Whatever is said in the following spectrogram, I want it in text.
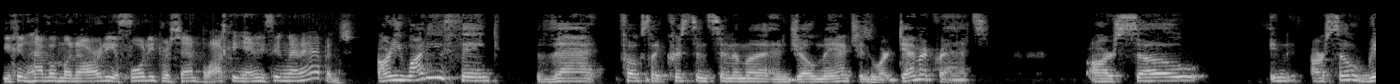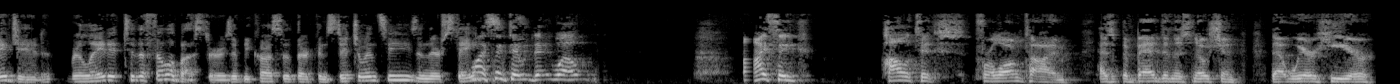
you can have a minority of forty percent blocking anything that happens. Arnie, why do you think that folks like Kyrsten Sinema and Joe Manchin, who are Democrats, are so in, are so rigid related to the filibuster? Is it because of their constituencies and their states? Well, I think they, they well, I think politics for a long time has abandoned this notion that we're here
